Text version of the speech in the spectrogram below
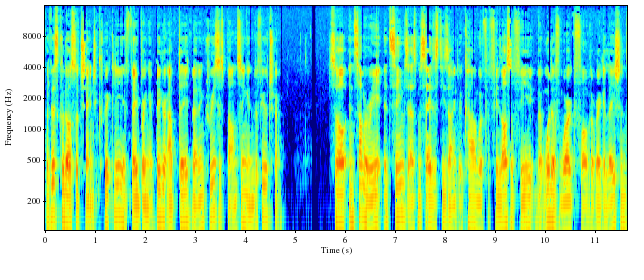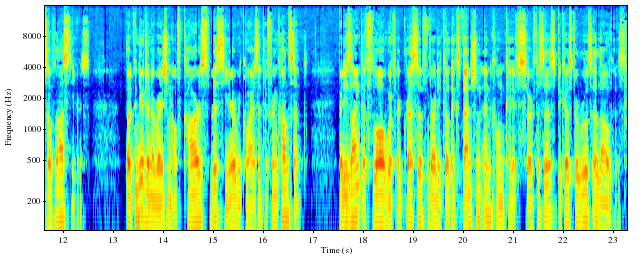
But this could also change quickly if they bring a bigger update that increases bouncing in the future. So, in summary, it seems as Mercedes designed a car with a philosophy that would have worked for the regulations of last year's. But the new generation of cars this year requires a different concept. They designed a floor with aggressive vertical expansion and concave surfaces because the rules allow this.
